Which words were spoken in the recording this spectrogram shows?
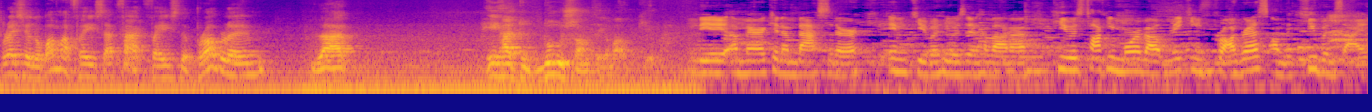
President Obama faced that fact, faced the problem that he had to do something about Cuba. The American ambassador in Cuba, who was in Havana, he was talking more about making progress on the Cuban side.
